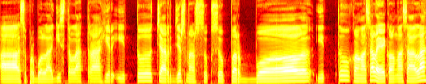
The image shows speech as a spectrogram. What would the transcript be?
uh, Super Bowl lagi setelah terakhir itu Chargers masuk Super Bowl itu kalau nggak salah ya, kalau nggak salah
